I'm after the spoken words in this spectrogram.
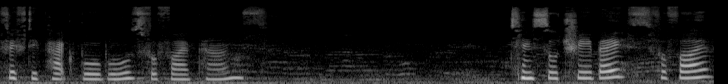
50 pack baubles for £5. Tinsel tree base for 5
